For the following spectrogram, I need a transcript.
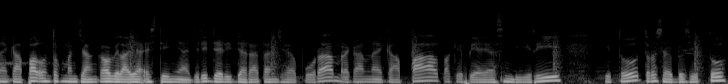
Naik kapal untuk menjangkau wilayah SD-nya. Jadi dari daratan Jayapura mereka naik kapal pakai biaya sendiri gitu. Terus habis itu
